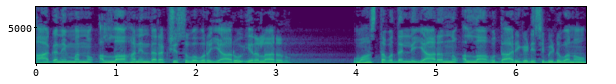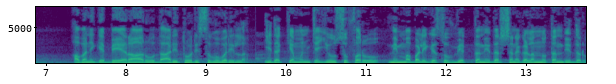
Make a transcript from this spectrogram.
ಆಗ ನಿಮ್ಮನ್ನು ಅಲ್ಲಾಹನಿಂದ ರಕ್ಷಿಸುವವರು ಯಾರೂ ಇರಲಾರರು. ವಾಸ್ತವದಲ್ಲಿ ಯಾರನ್ನು ಅಲ್ಲಾಹು ದಾರಿಗಡಿಸಿ ಬಿಡುವನೋ ಅವನಿಗೆ ಬೇರಾರೂ ದಾರಿ ತೋರಿಸುವವರಿಲ್ಲ. ಇದಕ್ಕೆ ಮುಂಚೆ ಯೂಸುಫರು ನಿಮ್ಮ ಬಳಿಗೆ ಸುವ್ಯಕ್ತ ನಿದರ್ಶನಗಳನ್ನು ತಂದಿದ್ದರು.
